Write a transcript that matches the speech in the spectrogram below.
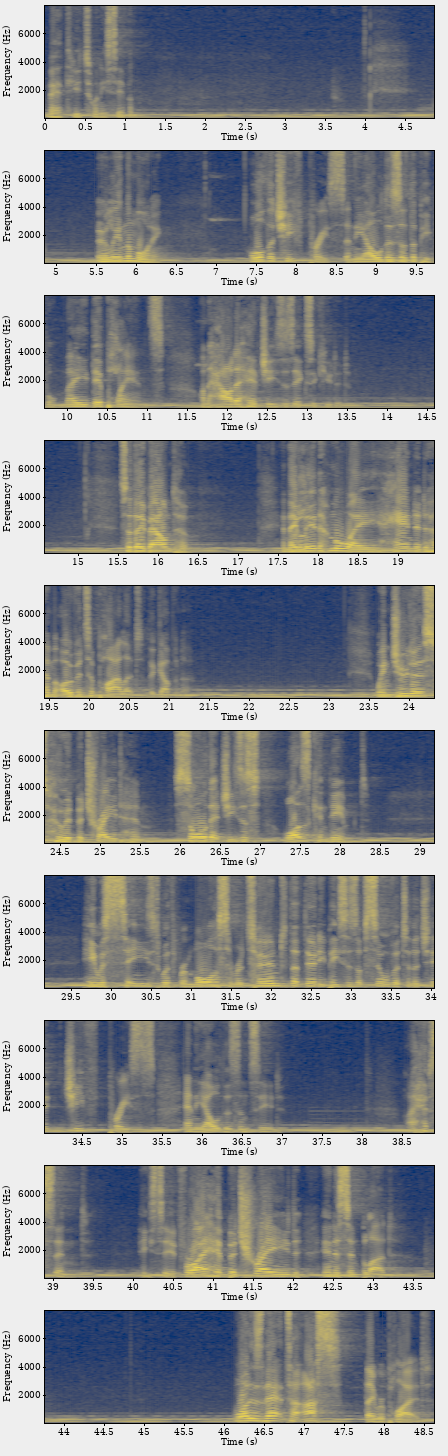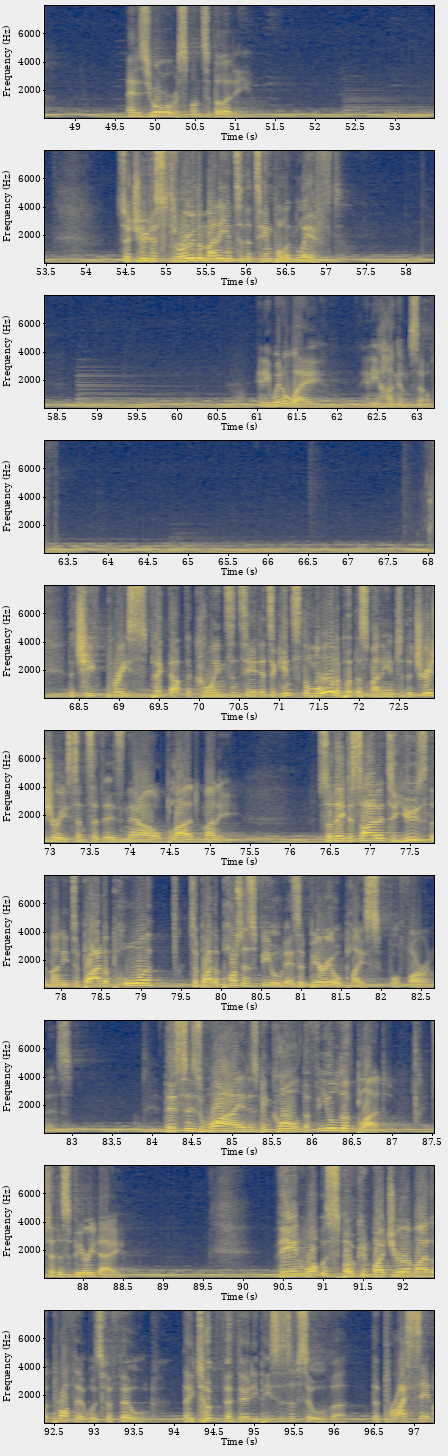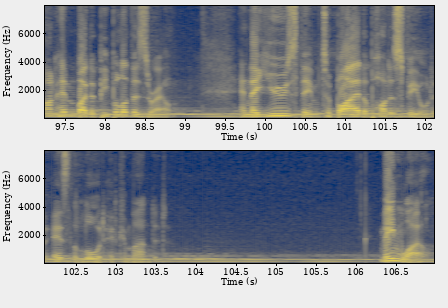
Matthew 27. Early in the morning, all the chief priests and the elders of the people made their plans on how to have Jesus executed. So they bound him and they led him away, handed him over to Pilate, the governor. When Judas, who had betrayed him, saw that Jesus was condemned, he was seized with remorse and returned the 30 pieces of silver to the chief priests and the elders and said, I have sinned, he said, for I have betrayed innocent blood. What is that to us? They replied. That is your responsibility. So Judas threw the money into the temple and left. And he went away and he hung himself. The chief priests picked up the coins and said, It's against the law to put this money into the treasury since it is now blood money. So they decided to use the money to buy the poor, to buy the potter's field as a burial place for foreigners. This is why it has been called the field of blood to this very day. Then what was spoken by Jeremiah the prophet was fulfilled. They took the 30 pieces of silver the price set on him by the people of Israel, and they used them to buy the potter's field as the Lord had commanded. Meanwhile,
